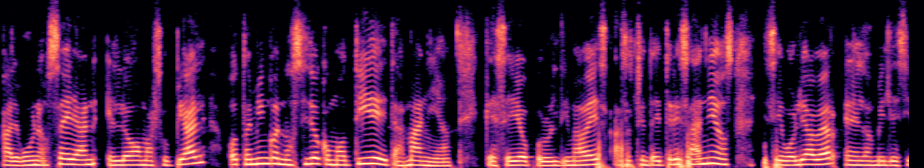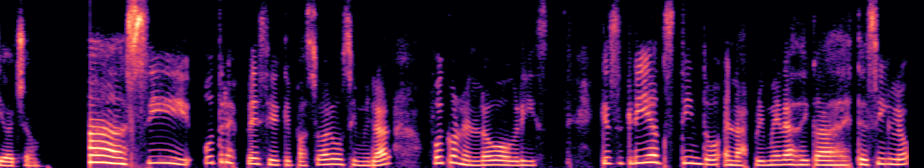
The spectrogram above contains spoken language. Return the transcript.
algunos eran el lobo marsupial o también conocido como tigre de Tasmania, que se vio por última vez hace 83 años y se volvió a ver en el 2018. Ah, sí, otra especie que pasó algo similar fue con el lobo gris, que se creía extinto en las primeras décadas de este siglo,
